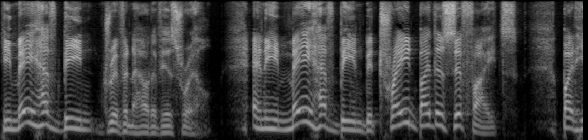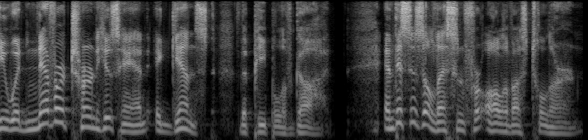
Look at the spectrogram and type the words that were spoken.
He may have been driven out of Israel, and he may have been betrayed by the Ziphites, but he would never turn his hand against the people of God. And this is a lesson for all of us to learn.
